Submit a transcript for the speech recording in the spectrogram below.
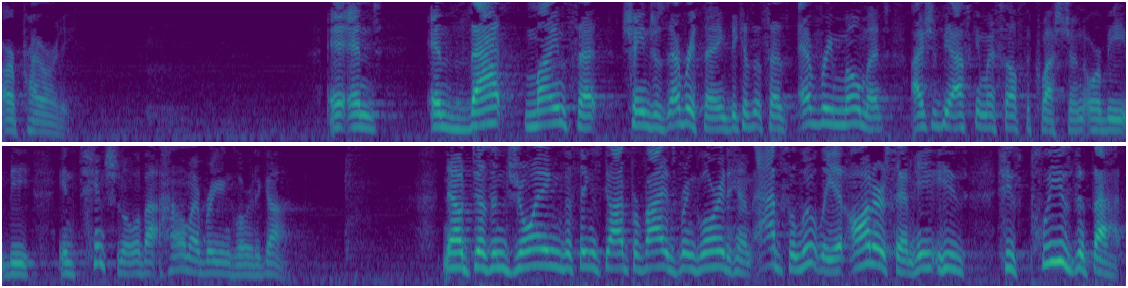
our priority. And, and that mindset changes everything because it says every moment I should be asking myself the question or be, be intentional about how am I bringing glory to God. Now, does enjoying the things God provides bring glory to Him? Absolutely. It honors Him. He, he's, he's pleased at that.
